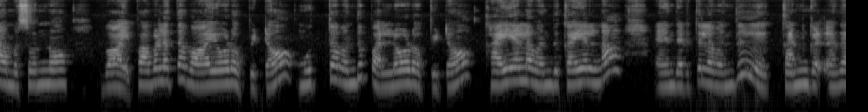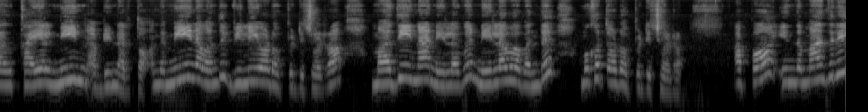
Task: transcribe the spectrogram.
நாம சொன்னோம்? வாய். பவளத்தை வாயோட ஒப்பிட்டோம். முத்தை வந்து பல்லோட ஒப்பிட்டோம். கயலை வந்து கயல்னா இந்த இடத்துல வந்து கண்கள். அதாவது கயல் மீன் அப்படின்னு அர்த்தம். அந்த மீனை வந்து விழியோட ஒப்பிட்டு சொல்கிறோம் மதினா நிலவு. நிலவை வந்து முகத்தோட ஒப்பிட்டு சொல்கிறோம் அப்போ இந்த மாதிரி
